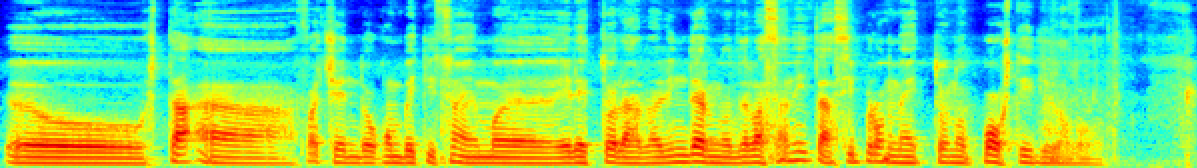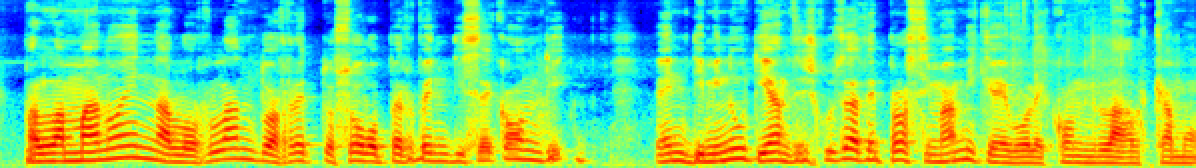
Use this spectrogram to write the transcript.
eh, sta uh, facendo competizione eh, elettorale all'interno della sanità, si promettono posti di lavoro. Pallamano Enna, l'Orlando ha retto solo per 20 secondi, 20 minuti, anzi scusate, prossima amichevole con l'Alcamo.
